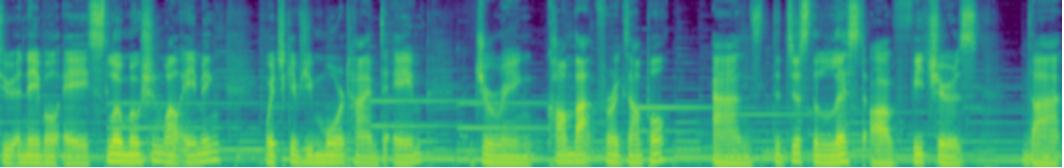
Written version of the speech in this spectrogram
to enable a slow motion while aiming, which gives you more time to aim during combat, for example and the, just the list of features that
